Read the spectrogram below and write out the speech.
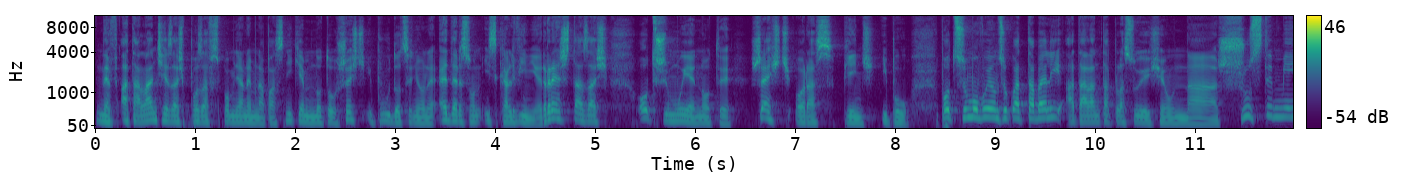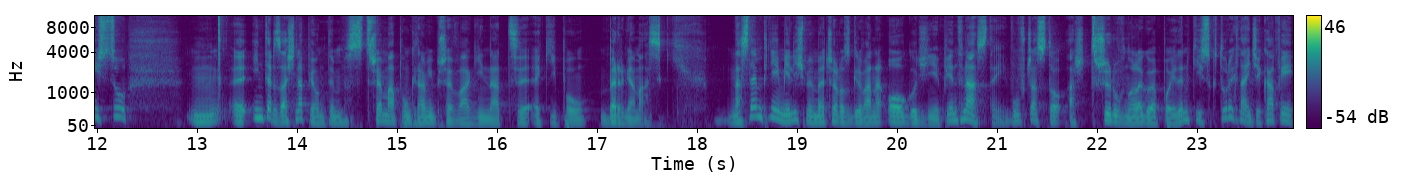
W Atalancie zaś poza wspomnianym napastnikiem notą 6,5 doceniony Ederson i Scalvini. Reszta zaś otrzymuje noty 6 oraz 5,5. Podsumowując układ tabeli, Atalanta plasuje się na szóstym miejscu, Mm, e, Inter zaś na piątym z trzema punktami przewagi nad ekipą bergamaskich. Następnie mieliśmy mecze rozgrywane o godzinie 15. Wówczas to aż trzy równoległe pojedynki, z których najciekawiej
